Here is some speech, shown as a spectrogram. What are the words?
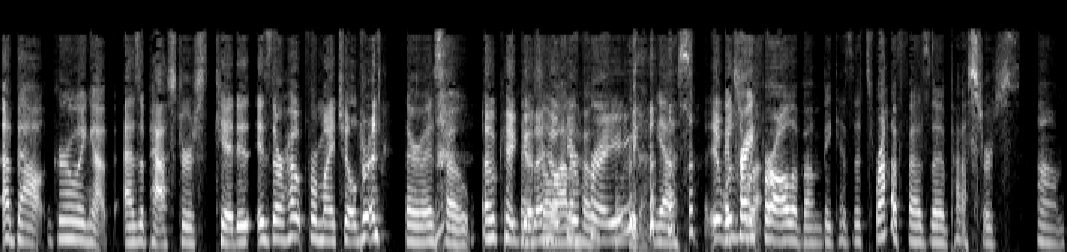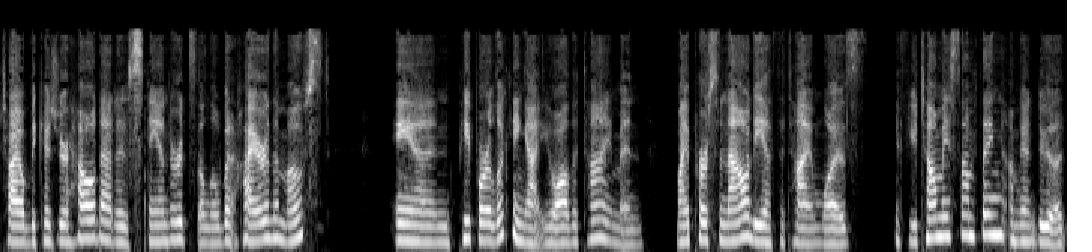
about growing up as a pastor's kid. Is, is there hope for my children? There is hope. Okay, good. I hope you're hope praying. Yes, It was I pray rough. for all of them because it's rough as a pastor's um, child because you're held at a standards a little bit higher than most, and people are looking at you all the time. And my personality at the time was, if you tell me something, I'm going to do the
